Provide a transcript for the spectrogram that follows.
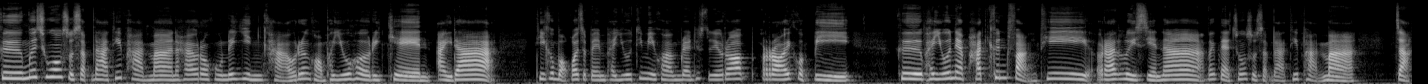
คือเมื่อช่วงสุดสัปดาห์ที่ผ่านมานะคะ เราคงได้ยินข่าวเรื่องของพายุเฮอริเคนไอดาที่เขาบอกว่าจะเป็นพายุที่มีความแรงที่สุดในรอบร้อยกว่าปี คือพายุเนี่ยพัดขึ้นฝั่งที่รัฐลุยเซียนาตั้งแต่ช่วงสุดสัปดาห์ที่ผ่านมา จาก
